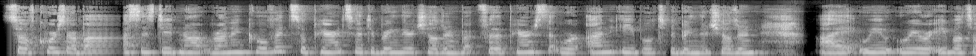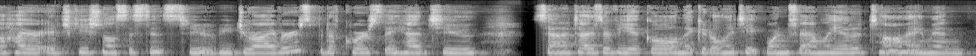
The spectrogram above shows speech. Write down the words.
So, of course, our buses did not run in COVID, so parents had to bring their children. But for the parents that were unable to bring their children, I we, we were able to hire educational assistants to be drivers. But of course, they had to sanitize their vehicle and they could only take one family at a time and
